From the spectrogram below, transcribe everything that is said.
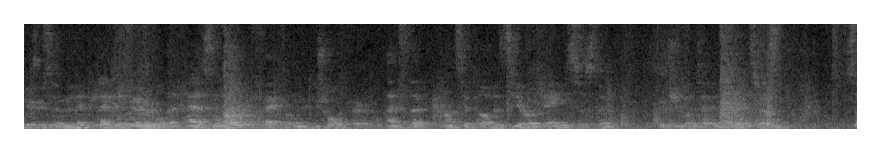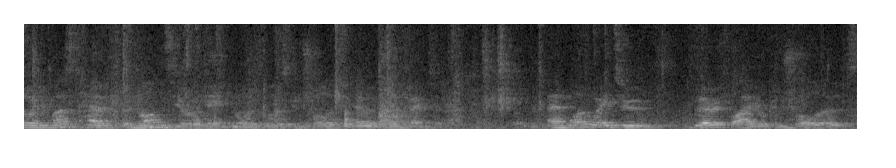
use a manipulated variable that has no effect on the control variable. That's the concept of a zero gain system, which you looked at in the midterm. So you must have a non-zero gain in order for this controller to ever be effective. And one way to verify your controller's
